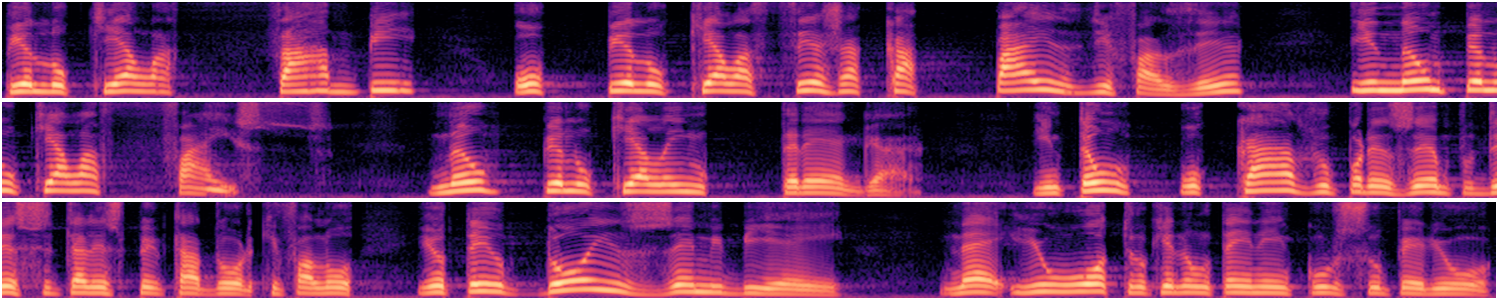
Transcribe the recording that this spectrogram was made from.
pelo que ela sabe ou pelo que ela seja capaz de fazer e não pelo que ela faz, não pelo que ela entrega. Então, o caso, por exemplo, desse telespectador que falou: eu tenho dois MBA, né, e o outro que não tem nem curso superior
